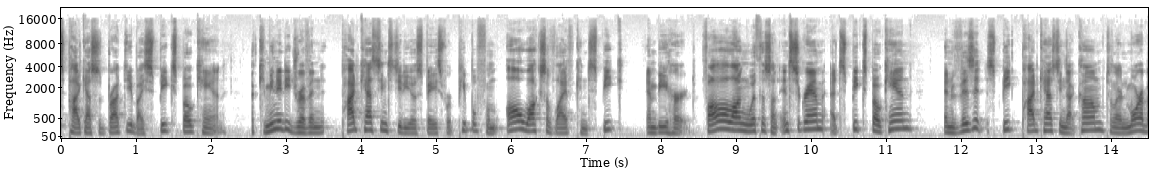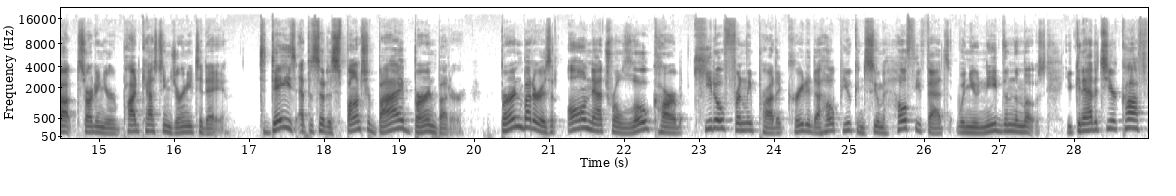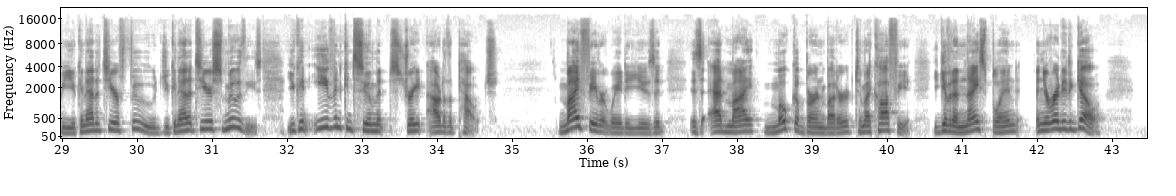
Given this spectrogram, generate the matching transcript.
This podcast was brought to you by Speak Spokane, a community driven podcasting studio space where people from all walks of life can speak and be heard. Follow along with us on Instagram at Speak Spokane and visit speakpodcasting.com to learn more about starting your podcasting journey today. Today's episode is sponsored by Burn Butter. Burn Butter is an all natural, low carb, keto friendly product created to help you consume healthy fats when you need them the most. You can add it to your coffee, you can add it to your food, you can add it to your smoothies, you can even consume it straight out of the pouch. My favorite way to use it is add my mocha burn butter to my coffee. You give it a nice blend and you're ready to go.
